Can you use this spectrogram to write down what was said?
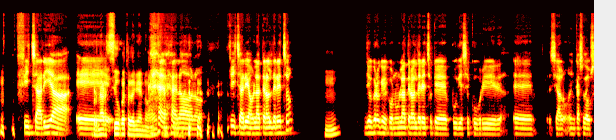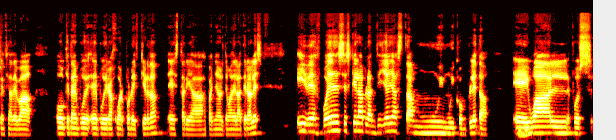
ficharía. Eh... Bernard Silva todavía no. ¿eh? no, no. Ficharía un lateral derecho. Mm. Yo creo que con un lateral derecho que pudiese cubrir, eh, si en caso de ausencia de Va, o que también eh, pudiera jugar por la izquierda, estaría apañado el tema de laterales. Y después es que la plantilla ya está muy, muy completa. Igual, pues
